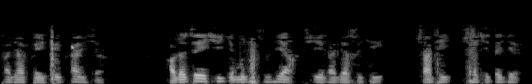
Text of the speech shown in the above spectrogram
大家可以去看一下。好的，这一期节目就是这样，谢谢大家收听，下期下期再见。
